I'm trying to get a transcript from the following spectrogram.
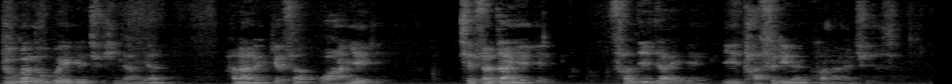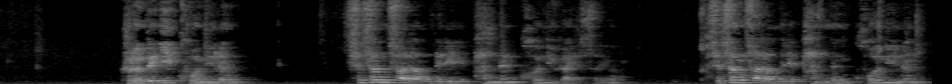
누구 누구에게 주시냐면 하나님께서 왕에게 제사장에게 선지자에게 이 다스리는 권한을 주셨어요. 그런데 이 권위는 세상 사람들이 받는 권위가 있어요. 세상 사람들이 받는 권위는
